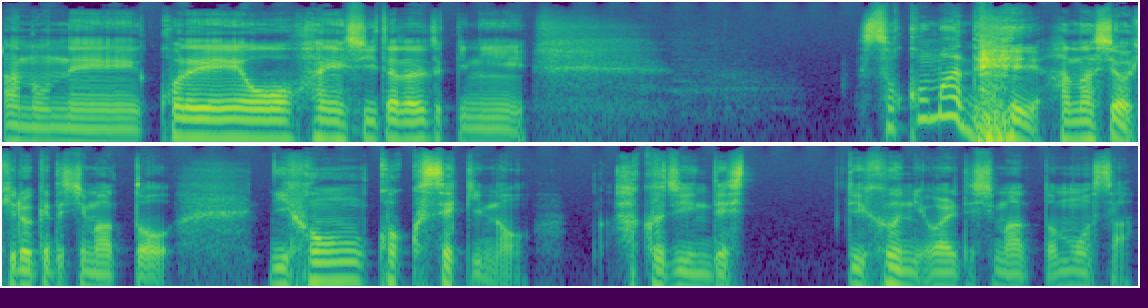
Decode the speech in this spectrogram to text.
あのね、これを返信いただいたときに、そこまで 話を広げてしまうと、日本国籍の白人ですっていう風に言われてしまうと、もうさ、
